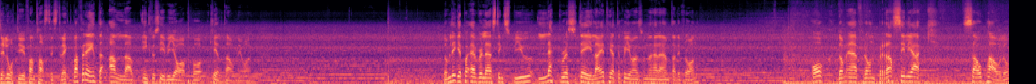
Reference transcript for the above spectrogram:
Det låter ju fantastiskt direkt. Varför är inte alla, inklusive jag, på Killtown i år? De ligger på Everlasting Spew. Leprous Daylight heter skivan som den här är hämtad ifrån. Och de är från Brasiliac, Sao Paulo.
